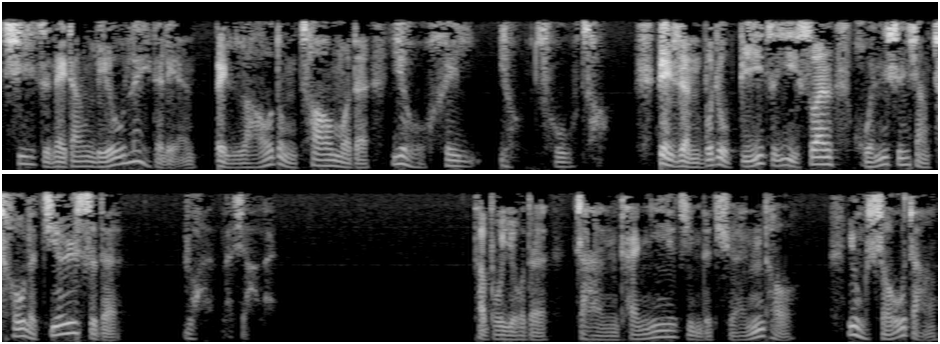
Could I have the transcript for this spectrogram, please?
妻子那张流泪的脸被劳动操磨的又黑又粗糙，便忍不住鼻子一酸，浑身像抽了筋儿似的软了下来。他不由得展开捏紧的拳头，用手掌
